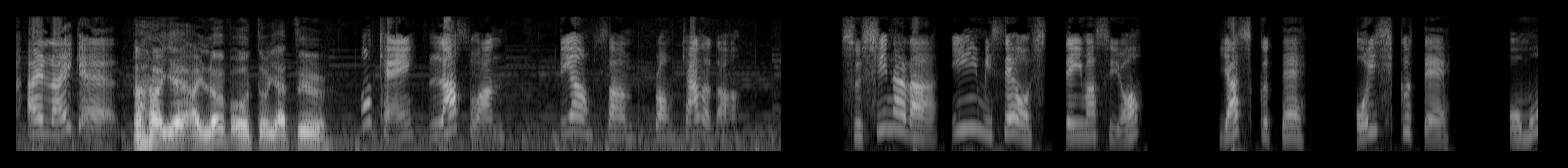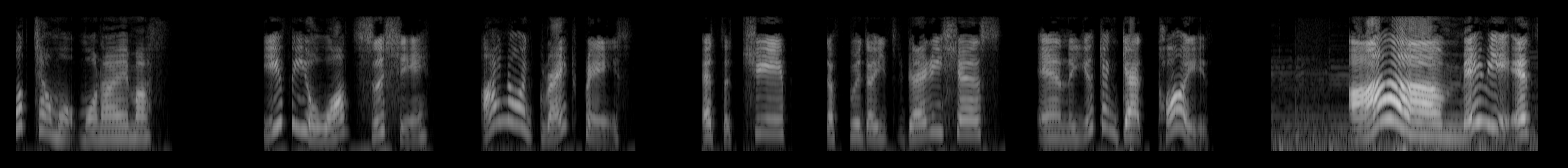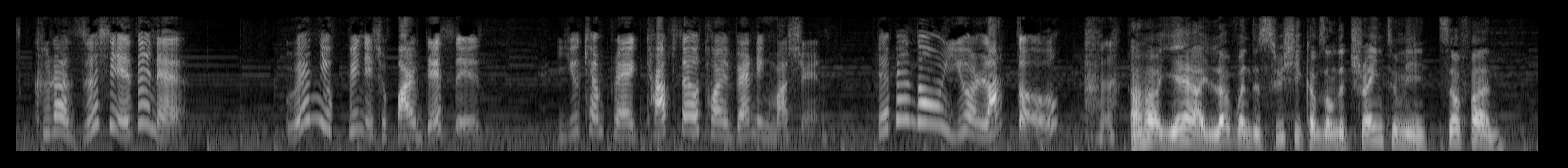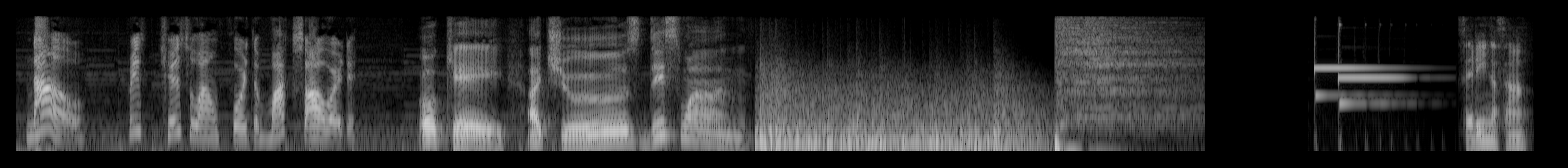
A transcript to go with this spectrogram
I like it. Ah, yeah, I love Otoya too. Okay, last one. Liam san from Canada. 寿司ならいい店を知っていますよ。安くて、美味しくて、おもちゃももらえます。If you want sushi, I know a great place. It's cheap, the food is delicious, and you can get toys. Ah, maybe it's kurazushi, isn't it? When you finish five dishes, you can play capsule toy vending machine. Depends on your luck though. Ah, yeah, I love when the sushi comes on the train to me. So fun. Now, please choose one for the Max Award. Okay, I choose this one. セリーナさん、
